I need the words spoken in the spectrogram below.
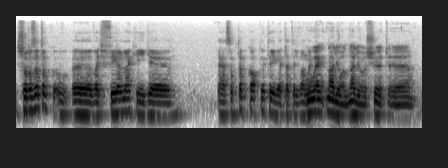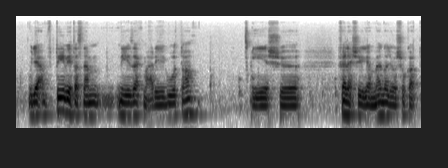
sorozatok ö, vagy filmek így ö, el szoktak kapni téged? Tehát, hogy vannak... Hú, e- nagyon, nagyon, sőt, ö, ugye tévét azt nem nézek már régóta, és feleségemmel nagyon sokat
